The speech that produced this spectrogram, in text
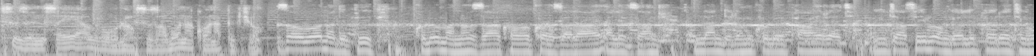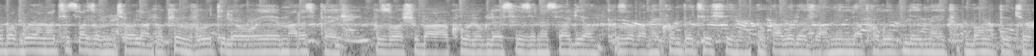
season seyavulwa sizawubona khona big joe. Sawubona the pig khuluma nozakho okhoza la alexander. Umlandeli omkhulu wepirate ngithi asiyibongele ipirate ngoba kubuya ngathi sazomthola nokimvuti lo wemarisburg uzoshuba kakhulu kule season esiyakuyona kuzoba ne-competition nokabelo dlamini lapha kwi-playmaker. Ngibonga joe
